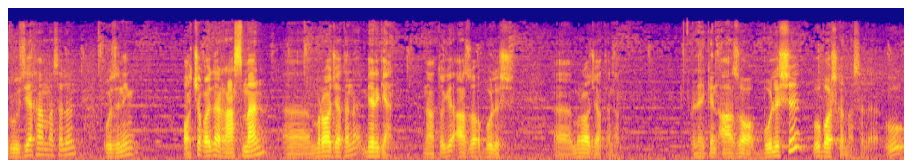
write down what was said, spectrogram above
gruziya ham masalan o'zining ochiq oydin rasman e, murojaatini bergan. Natoga a'zo bo'lish e, murojaatini. Lekin a'zo bo'lishi bu boshqa masala. U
